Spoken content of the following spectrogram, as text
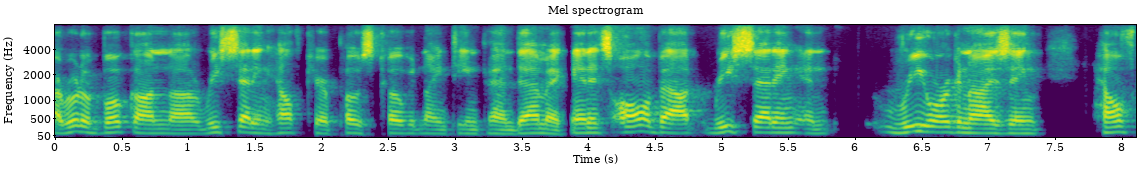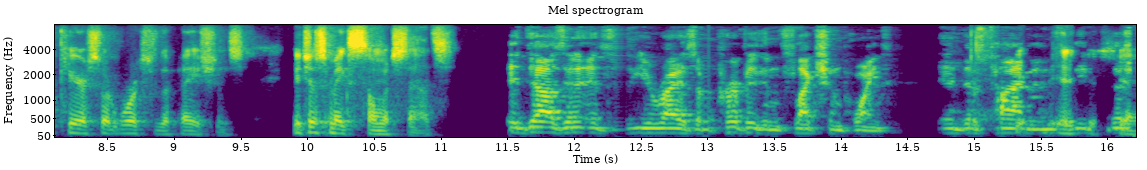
I wrote a book on uh, resetting healthcare post COVID 19 pandemic, and it's all about resetting and reorganizing healthcare so it works for the patients. It just makes so much sense. It does. And it's, you're right. It's a perfect inflection point in this time. It, it, this,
